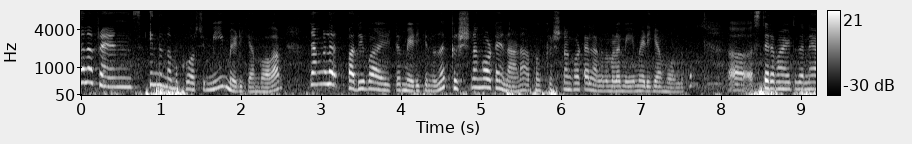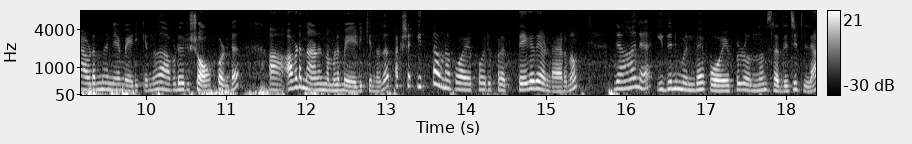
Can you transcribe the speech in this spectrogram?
ഹലോ ഫ്രണ്ട്സ് ഇന്ന് നമുക്ക് കുറച്ച് മീൻ മേടിക്കാൻ പോകാം. ഞങ്ങൾ പതിവായിട്ട് മേടിക്കുന്നത് കൃഷ്ണൻകോട്ടയിൽ നിന്നാണ് അപ്പം കൃഷ്ണൻകോട്ടയിലാണ് നമ്മൾ മീൻ മേടിക്കാൻ പോകുന്നത്. സ്ഥിരമായിട്ട് തന്നെ അവിടെ നിന്ന് തന്നെയാണ് മേടിക്കുന്നത്. അവിടെ ഒരു ഷോപ്പുണ്ട്. അവിടെ നിന്നാണ് നമ്മൾ മേടിക്കുന്നത്. പക്ഷേ ഇത്തവണ പോയപ്പോൾ ഒരു പ്രത്യേകത ഉണ്ടായിരുന്നു. ഞാൻ ഇതിനു മുൻപേ പോയപ്പോഴൊന്നും ശ്രദ്ധിച്ചിട്ടില്ല.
